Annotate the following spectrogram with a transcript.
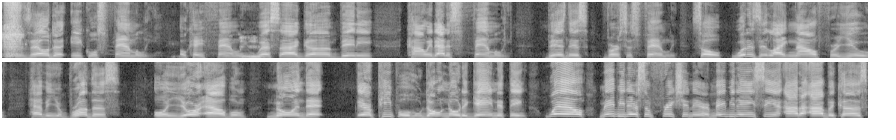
Griselda equals family. Okay, family. Mm-hmm. Westside Gunn, Benny, Conway, that is family. Business versus family. So, what is it like now for you having your brothers on your album, knowing that there are people who don't know the game that think, well, maybe there's some friction there. Maybe they ain't seeing eye to eye because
